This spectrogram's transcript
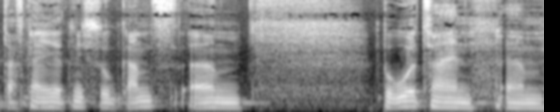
das kann ich jetzt nicht so ganz ähm, beurteilen. Ähm,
